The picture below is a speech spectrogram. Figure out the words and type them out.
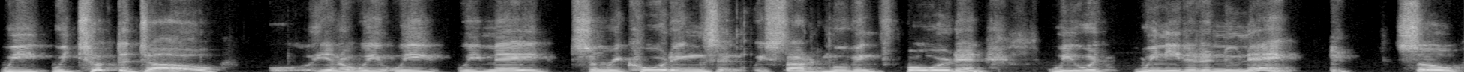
We we took the dough you know we we we made some recordings and we started moving forward and we would we needed a new name. So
